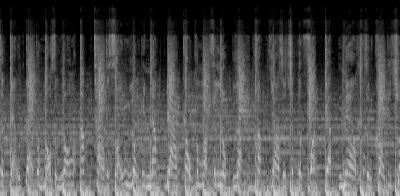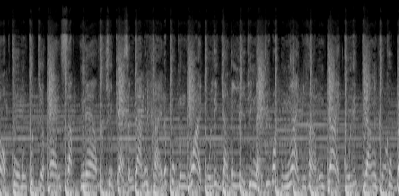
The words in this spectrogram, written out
ถ้าแต๋วแตกก็เหมาสำล้อมาอัพทาวจะสอยมึงลงไปนับดาวเข้าขมับสลบหลับพับยาว so shut the fuck up now ส่วนใครที่ชอบกูมึง put your hands up now ช่วยแก้สันดานให้หายแล้วพวกมึงไหวกูหรือยังกะหลี่ที่ไหนที่ว่ากูง่ายมึงหามึงได้กูหรือยังกูแร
